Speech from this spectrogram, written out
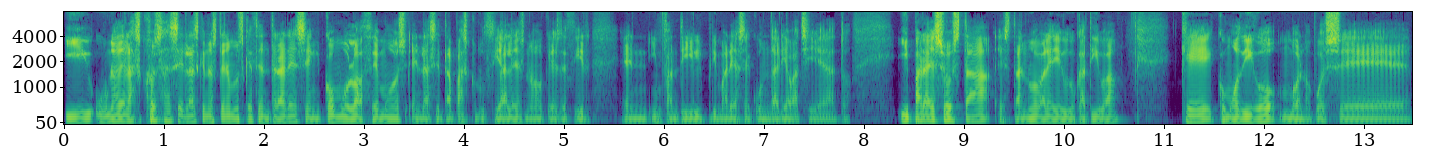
y una de las cosas en las que nos tenemos que centrar es en cómo lo hacemos en las etapas cruciales, ¿no? que es decir, en infantil, primaria, secundaria, bachillerato. Y para eso está esta nueva ley educativa que, como digo, bueno, pues eh,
